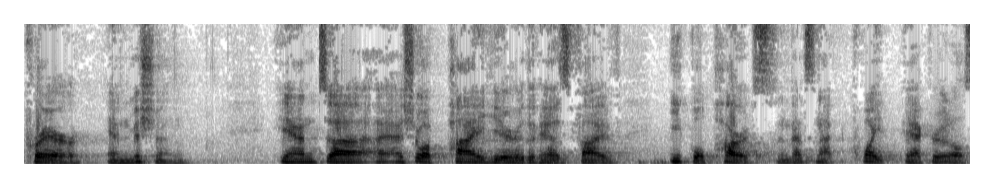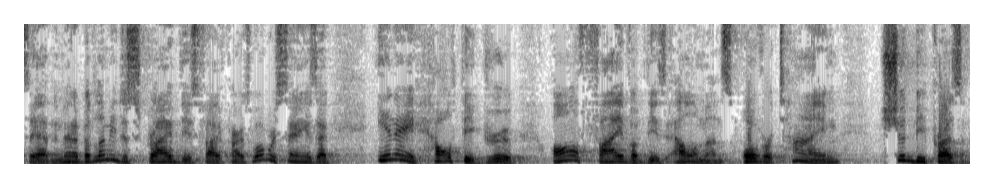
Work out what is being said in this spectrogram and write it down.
prayer, and mission. And uh, I show a pie here that has five equal parts, and that's not quite accurate. I'll say that in a minute. But let me describe these five parts. What we're saying is that in a healthy group, all five of these elements over time should be present.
